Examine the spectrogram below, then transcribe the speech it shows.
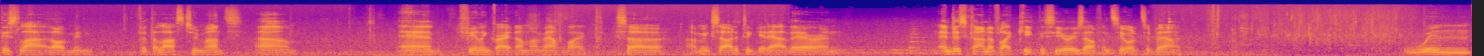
this last, I mean, for the last two months, um, and feeling great on my mountain bike. So I'm excited to get out there and and just kind of like kick the series off and see what it's about. when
